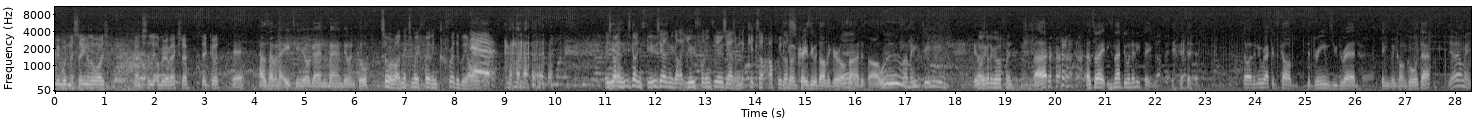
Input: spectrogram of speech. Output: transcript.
we wouldn't have seen otherwise. You know, just a little bit of extra. Did good. Yeah. How's having an 18-year-old guy in the band doing? Cool. It's all right. Makes me feel incredibly old. Yeah! he's got he's got enthusiasm. He's got that youthful enthusiasm, and it kicks up, up with He's us. going crazy with all the girls, Yeah. huh? Just all, woo, I'm 18. no, he's Killer. got a girlfriend. Uh, that's right. He's not doing anything. Nothing. so the new record's called "The Dreams You Dread." Things been going cool with that? Yeah, I mean,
